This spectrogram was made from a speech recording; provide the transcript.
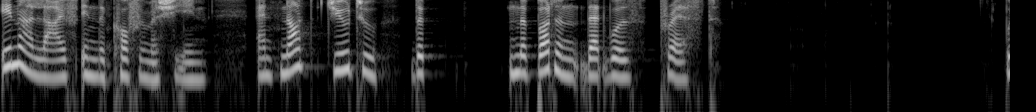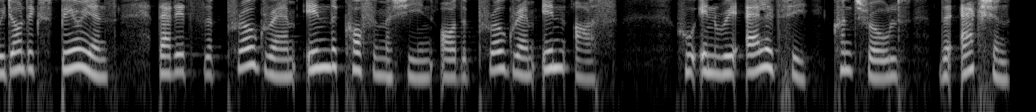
inner life in the coffee machine and not due to the, the button that was pressed. We don't experience that it's the program in the coffee machine or the program in us who in reality controls the action,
